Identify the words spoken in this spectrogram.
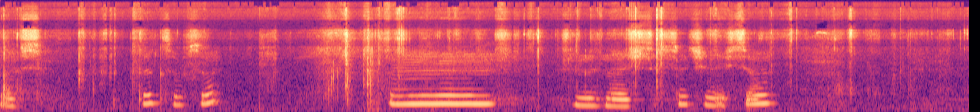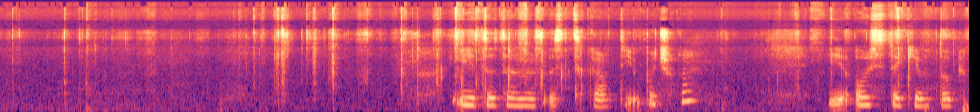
Ось. Так, це все. М, Не знаю, чи це все, чи не все. І тут у нас ось така от юбочка. І ось такий от топік.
